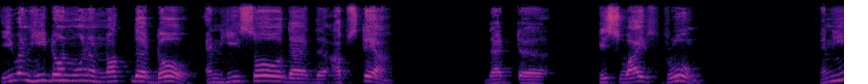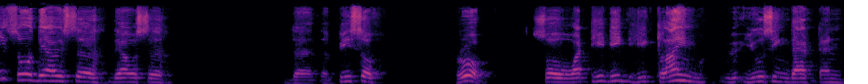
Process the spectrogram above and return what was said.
even he don't want to knock the door and he saw the, the upstairs that uh, his wife's room. And he saw there was a there was a the, the piece of rope. So what he did he climbed using that and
